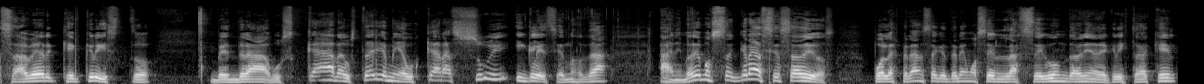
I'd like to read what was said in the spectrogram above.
saber que Cristo vendrá a buscar a usted y a mí, a buscar a su iglesia. Nos da ánimo. Demos gracias a Dios por la esperanza que tenemos en la segunda venida de Cristo, aquel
